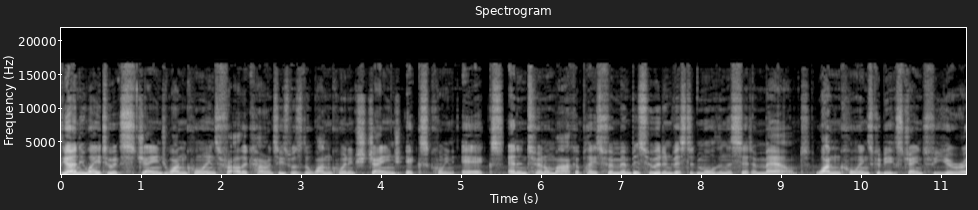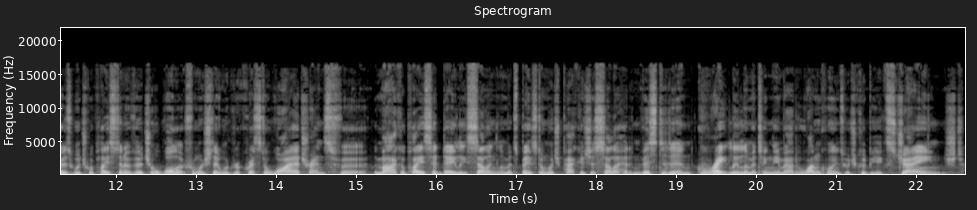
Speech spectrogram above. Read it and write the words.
The only way to exchange OneCoins for other currencies was the OneCoin Exchange XCoinX, an internal marketplace for members who had invested more than the set amount. OneCoins could be exchanged for euros, which were placed in a virtual wallet from which they would request a wire transfer. The marketplace had daily selling limits based on which package the seller had invested in, greatly limiting the amount of OneCoins which could be exchanged.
